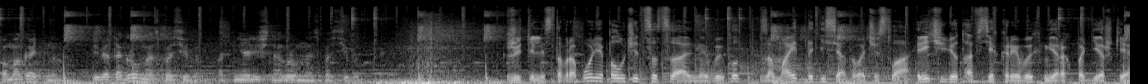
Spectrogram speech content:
помогать нам. Ребята, огромное спасибо. От меня лично огромное спасибо. Жители Ставрополья получат социальный выплат за май до 10 числа. Речь идет о всех краевых мерах поддержки.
